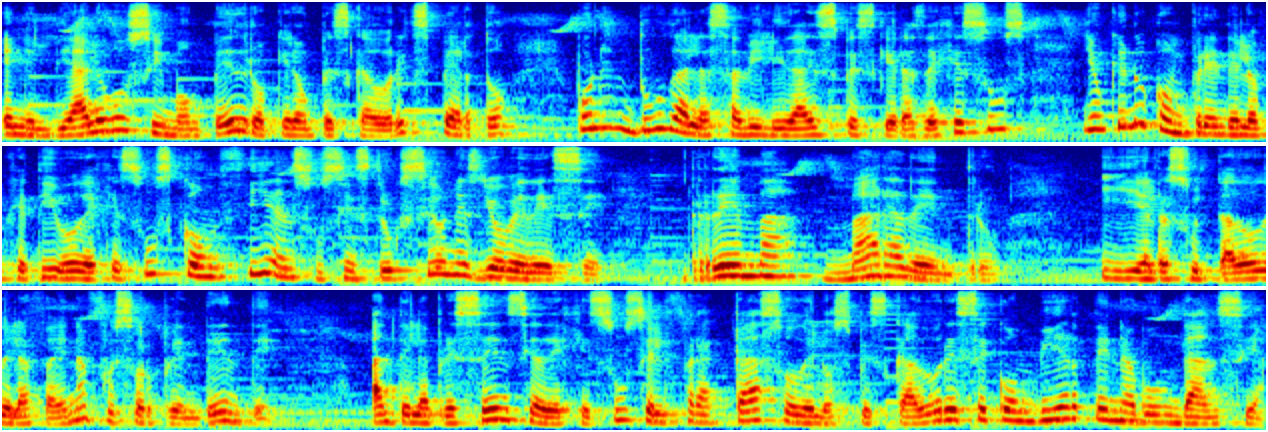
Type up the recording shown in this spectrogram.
En el diálogo, Simón Pedro, que era un pescador experto, pone en duda las habilidades pesqueras de Jesús y aunque no comprende el objetivo de Jesús, confía en sus instrucciones y obedece. Rema mar adentro. Y el resultado de la faena fue sorprendente. Ante la presencia de Jesús, el fracaso de los pescadores se convierte en abundancia,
